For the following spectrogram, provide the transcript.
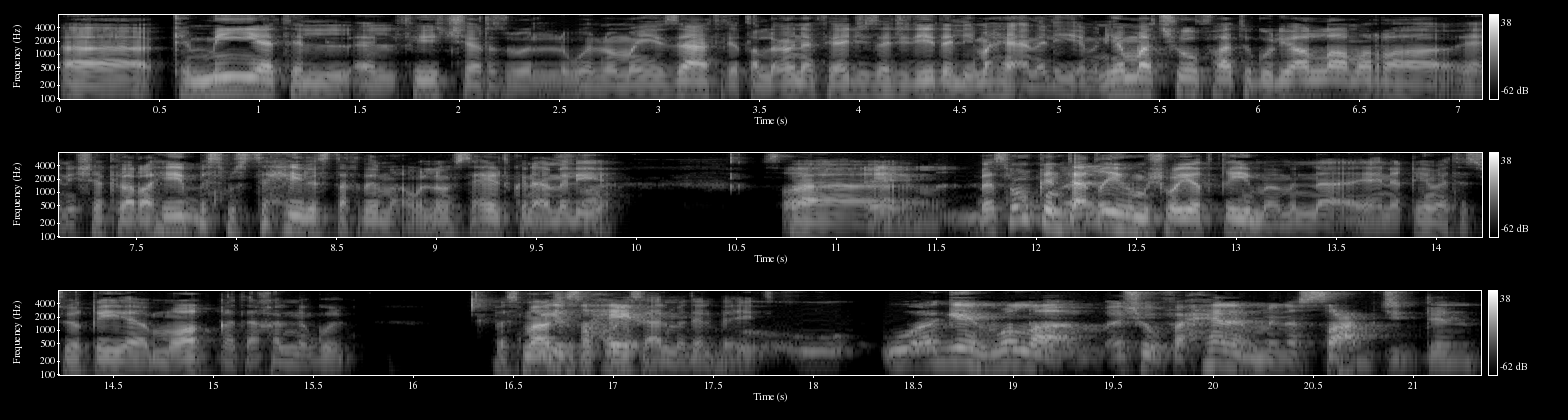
آه كمية ال- الفيتشرز وال- والمميزات اللي يطلعونها في أجهزة جديدة اللي ما هي عملية. من يوم ما تشوفها تقول يا الله مرة يعني شكلها رهيب بس مستحيل أستخدمها ولا مستحيل تكون عملية. صح, صح. ف... إيه. بس ممكن تعطيهم شوية قيمة من يعني قيمة تسويقية مؤقتة خلينا نقول بس ما إيه صحيح. على المدى البعيد وأجين والله أشوف أحيانا من الصعب جدا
